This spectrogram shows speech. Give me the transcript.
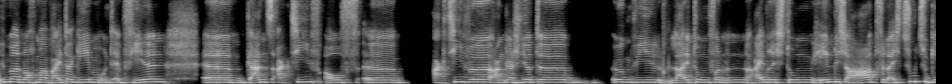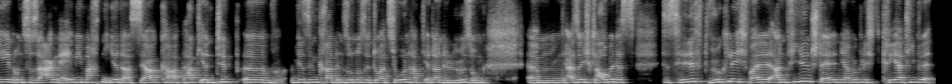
immer noch mal weitergeben und empfehlen, ähm, ganz aktiv auf äh, aktive, engagierte irgendwie Leitungen von Einrichtungen ähnlicher Art vielleicht zuzugehen und zu sagen, ey, wie machten ihr das? Ja, habt ihr einen Tipp? Äh, wir sind gerade in so einer Situation, habt ihr da eine Lösung? Ähm, also ich glaube, das, das hilft wirklich, weil an vielen Stellen ja wirklich kreative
